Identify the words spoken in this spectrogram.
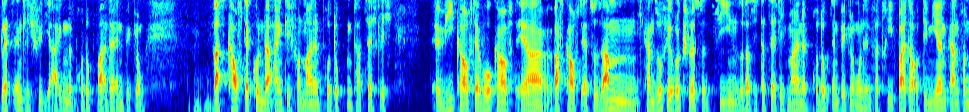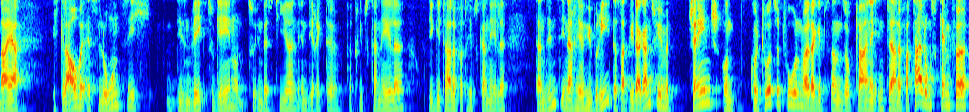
letztendlich für die eigene Produktweiterentwicklung. Was kauft der Kunde eigentlich von meinen Produkten tatsächlich? Wie kauft er, wo kauft er, was kauft er zusammen? Ich kann so viel Rückschlüsse ziehen, sodass ich tatsächlich meine Produktentwicklung und den Vertrieb weiter optimieren kann. Von daher ich glaube, es lohnt sich, diesen Weg zu gehen und zu investieren in direkte Vertriebskanäle, digitale Vertriebskanäle. Dann sind sie nachher hybrid. Das hat wieder ganz viel mit Change und Kultur zu tun, weil da gibt's dann so kleine interne Verteilungskämpfe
